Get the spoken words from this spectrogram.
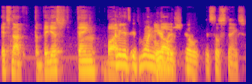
it's not the biggest thing, but I mean, it's it's one year, but it still it still stinks.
